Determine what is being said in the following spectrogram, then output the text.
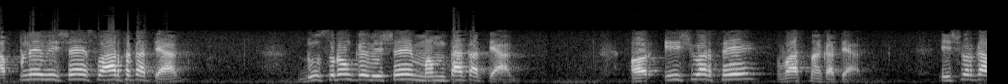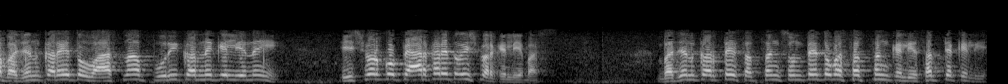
अपने विषय स्वार्थ का त्याग, दूसरों के विषय ममता का त्याग, और ईश्वर से वासना का त्याग। ईश्वर का भजन करे तो वासना पूरी करने के लिए नहीं ईश्वर को प्यार करे तो ईश्वर के लिए बस। भजन करते, सत्संग सुनते तो बस सत्संग के लिए, सत्य के लिए।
